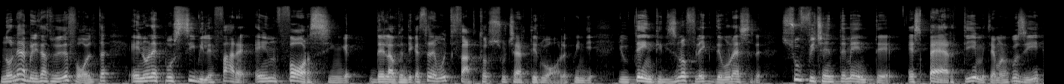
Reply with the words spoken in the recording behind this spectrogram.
non è abilitato di default e non è possibile fare enforcing dell'autenticazione multifactor su certi ruoli, quindi gli utenti di Snowflake devono essere sufficientemente esperti, mettiamola così,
